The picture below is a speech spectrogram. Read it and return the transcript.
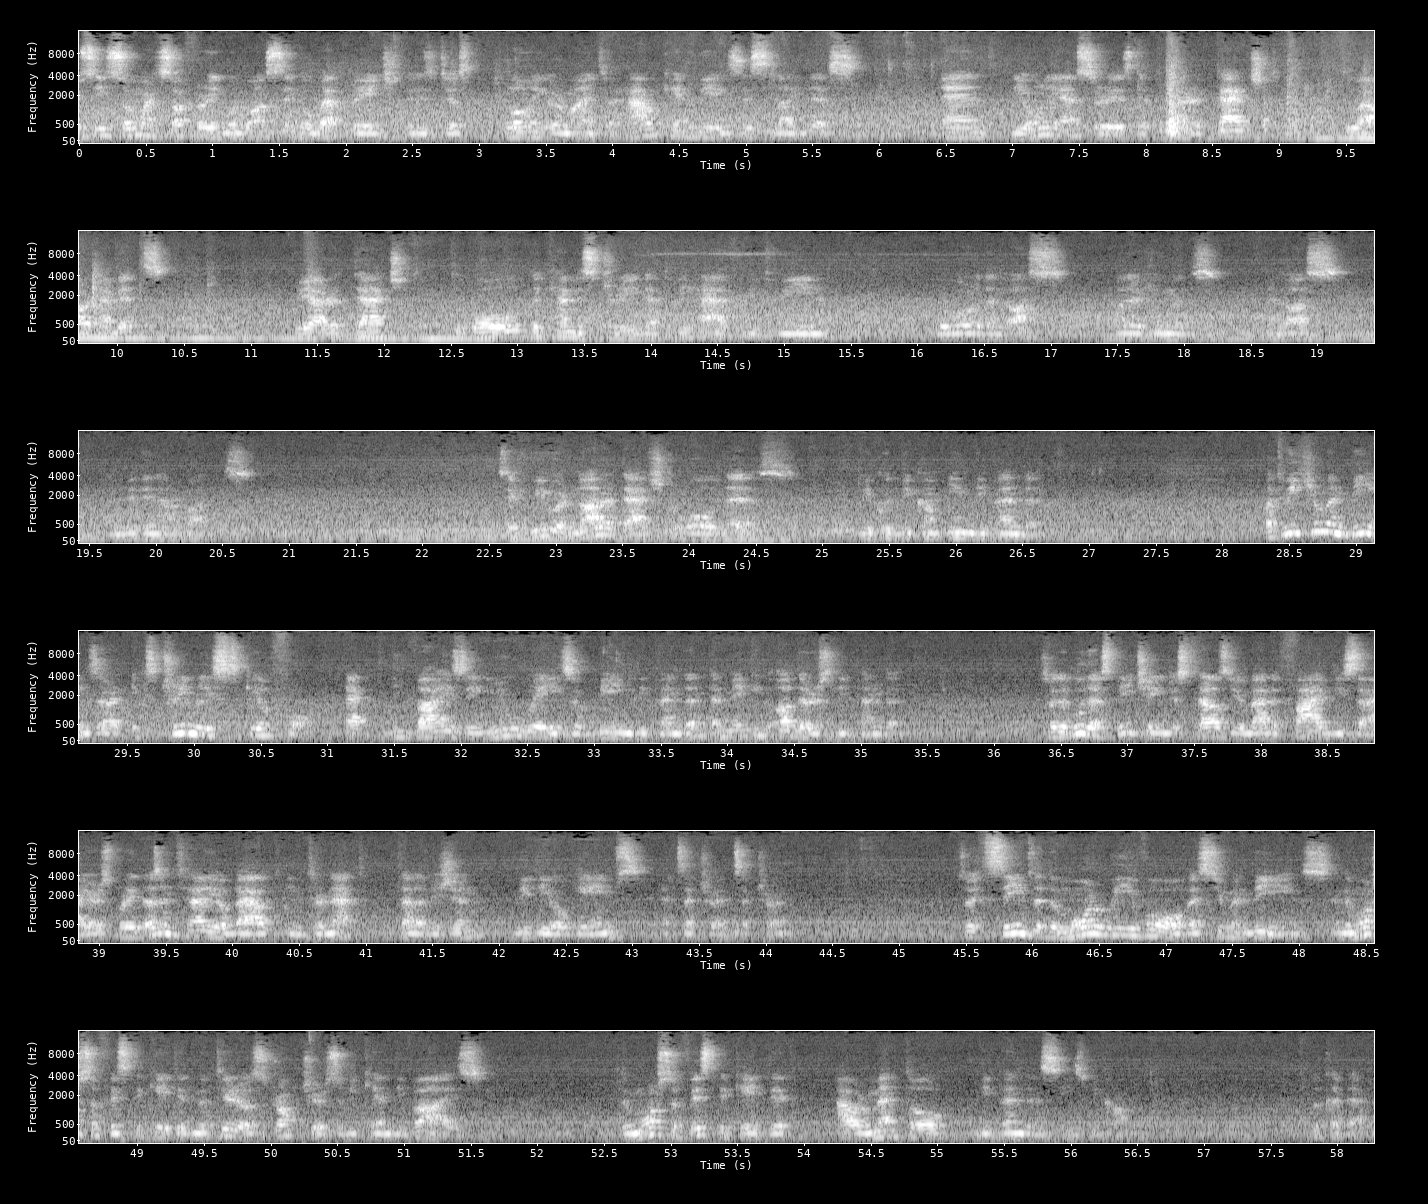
You see so much suffering on one single web page that is just blowing your mind. So how can we exist like this? And the only answer is that we are attached to our habits. We are attached to all the chemistry that we have between the world and us, other humans and us, and within our bodies. So if we were not attached to all this, we could become independent. But we human beings are extremely skillful at devising new ways of being dependent and making others dependent. So the Buddha's teaching just tells you about the five desires, but it doesn't tell you about internet, television, video games, etc., etc. So it seems that the more we evolve as human beings, and the more sophisticated material structures we can devise, the more sophisticated our mental dependencies become. Look at that.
